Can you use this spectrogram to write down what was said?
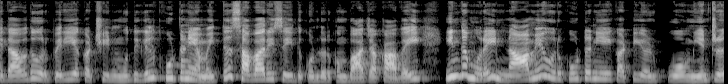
ஏதாவது ஒரு பெரிய கட்சியின் முதுகில் கூட்டணி அமைத்து சவாரி செய்து கொண்டிருக்கும் பாஜகவை இந்த முறை நாமே ஒரு கூட்டணியை கட்டி எழுப்புவோம் என்று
